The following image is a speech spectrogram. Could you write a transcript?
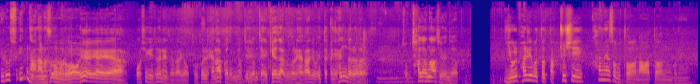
이럴 수 있나 나는 속으로. 예, 예, 예. 오시기 전에 제가 요 그걸 해놨거든요. 지금 제 계좌 그걸 해가지고 이때까지 한 거를 좀 찾아놔서 이제 2월 8일부터 딱 주식 하면서부터 나왔던 거네요.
